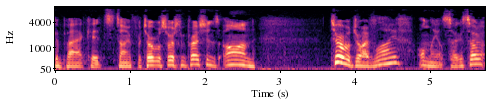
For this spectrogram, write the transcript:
Welcome back. It's time for Turbo's First Impressions on Turbo Drive Live, only on Sega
